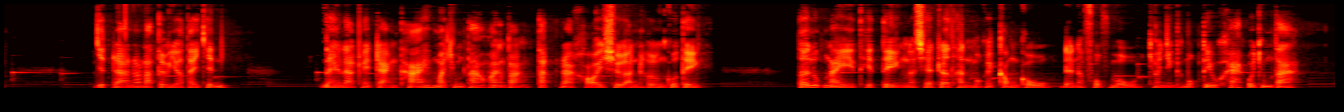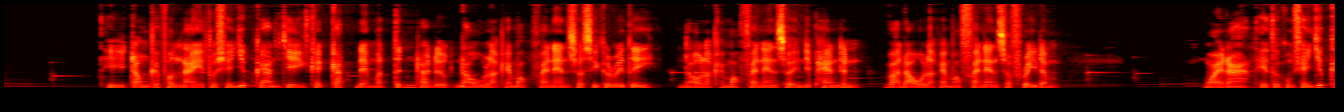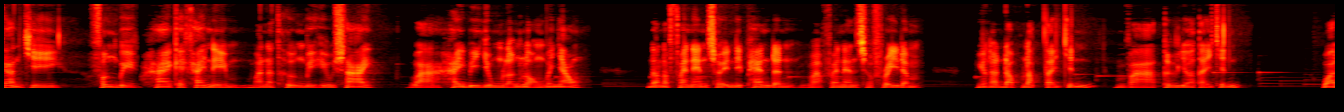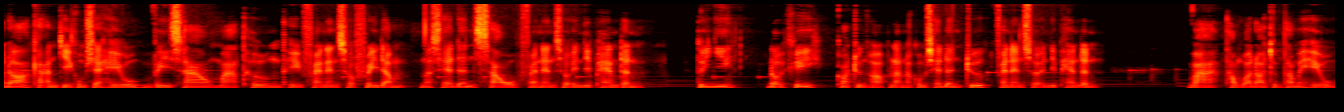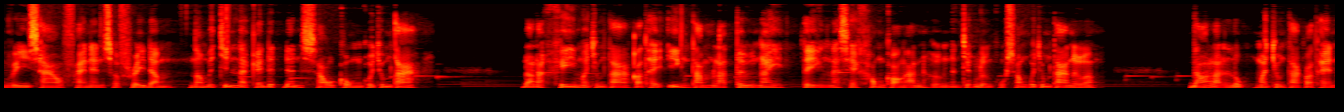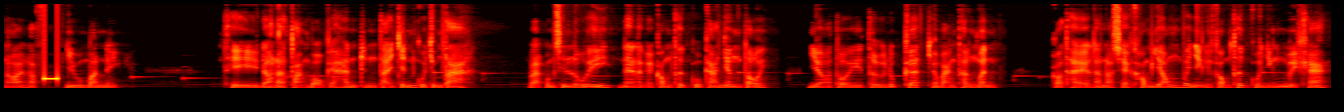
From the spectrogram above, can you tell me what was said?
Dịch ra nó là tự do tài chính. Đây là cái trạng thái mà chúng ta hoàn toàn tách ra khỏi sự ảnh hưởng của tiền. Tới lúc này thì tiền nó sẽ trở thành một cái công cụ để nó phục vụ cho những cái mục tiêu khác của chúng ta. Thì trong cái phần này tôi sẽ giúp các anh chị cái cách để mà tính ra được đâu là cái mốc financial security đâu là cái mốc financial independent và đâu là cái mốc financial freedom? Ngoài ra thì tôi cũng sẽ giúp các anh chị phân biệt hai cái khái niệm mà nó thường bị hiểu sai và hay bị dùng lẫn lộn với nhau. Đó là financial independent và financial freedom, nghĩa là độc lập tài chính và tự do tài chính. Qua đó, các anh chị cũng sẽ hiểu vì sao mà thường thì financial freedom nó sẽ đến sau financial independent tuy nhiên đôi khi có trường hợp là nó cũng sẽ đến trước financial independent và thông qua đó chúng ta mới hiểu vì sao financial freedom nó mới chính là cái đích đến sau cùng của chúng ta. Đó là khi mà chúng ta có thể yên tâm là từ nay tiền nó sẽ không còn ảnh hưởng đến chất lượng cuộc sống của chúng ta nữa. Đó là lúc mà chúng ta có thể nói là fuck you money. Thì đó là toàn bộ cái hành trình tài chính của chúng ta. Và cũng xin lưu ý, đây là cái công thức của cá nhân tôi. Do tôi tự đúc kết cho bản thân mình có thể là nó sẽ không giống với những cái công thức của những người khác.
